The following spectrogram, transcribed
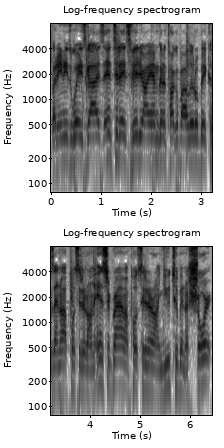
But anyways guys, in today's video I am to talk about a little bit because I know I posted it on Instagram, I posted it on YouTube in a short,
